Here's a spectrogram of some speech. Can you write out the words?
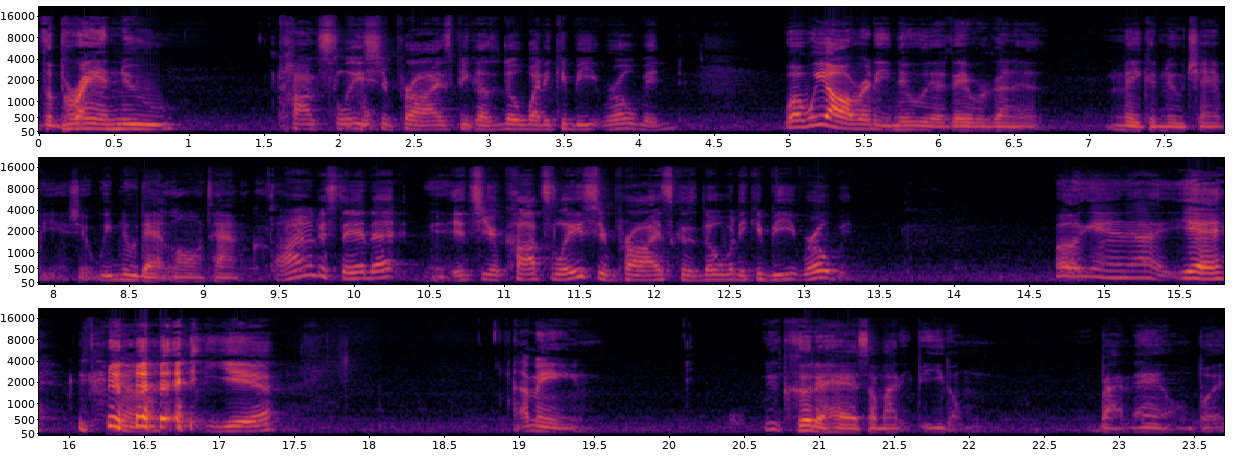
the brand new. Consolation prize because nobody can beat Roman. Well, we already knew that they were gonna make a new championship. We knew that a long time ago. I understand that. It's your consolation prize because nobody can beat Roman. Well, again, uh, yeah. You know, yeah. I mean, you could have had somebody beat him by now, but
